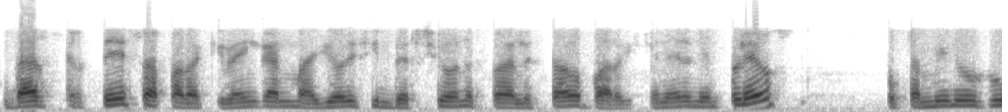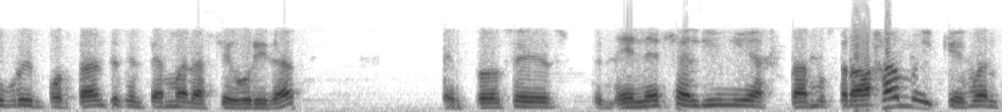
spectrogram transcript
dar certeza para que vengan mayores inversiones para el Estado, para que generen empleos, pues también un rubro importante es el tema de la seguridad. Entonces, en esa línea estamos trabajando y que, bueno,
